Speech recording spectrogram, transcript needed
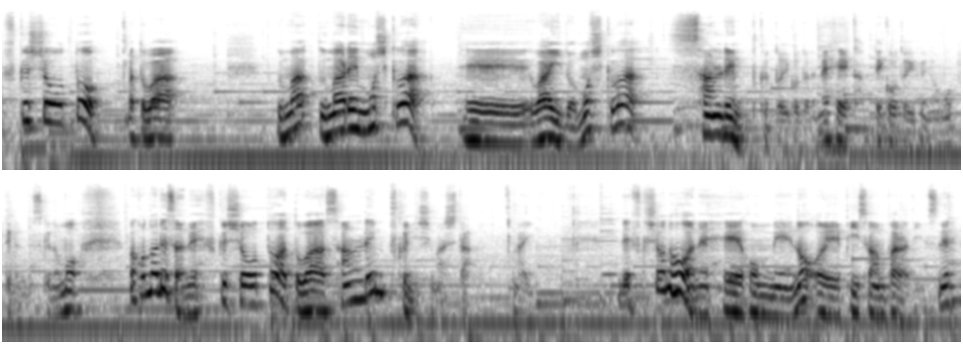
副賞と、あとは、生ま生まれもしくは、えーワイドもしくは3連複ということでね、買っていこうというふうに思ってるんですけども、まあ、このレースはね、副賞とあとは3連複にしました。はい。で副賞の方はね、えー本命の、えーピースワンパラディですね。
